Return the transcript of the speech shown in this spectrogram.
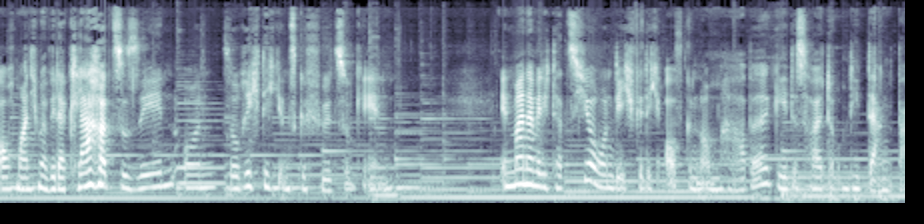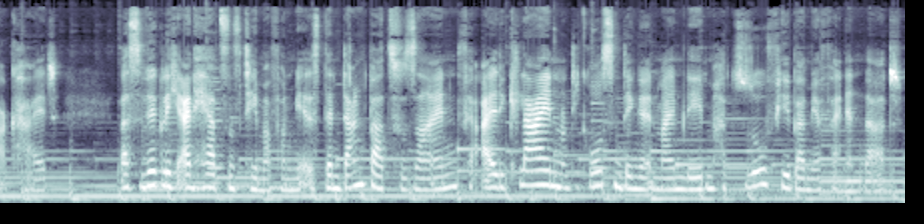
auch manchmal wieder klarer zu sehen und so richtig ins Gefühl zu gehen. In meiner Meditation, die ich für dich aufgenommen habe, geht es heute um die Dankbarkeit, was wirklich ein Herzensthema von mir ist. Denn dankbar zu sein für all die kleinen und die großen Dinge in meinem Leben hat so viel bei mir verändert.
